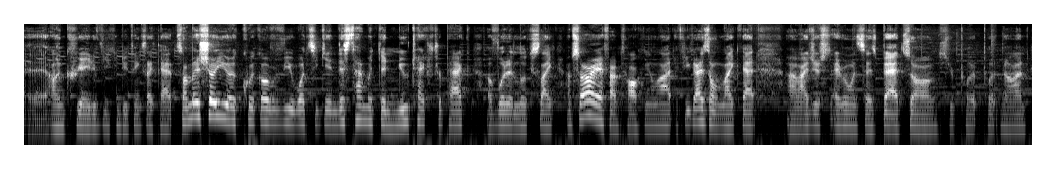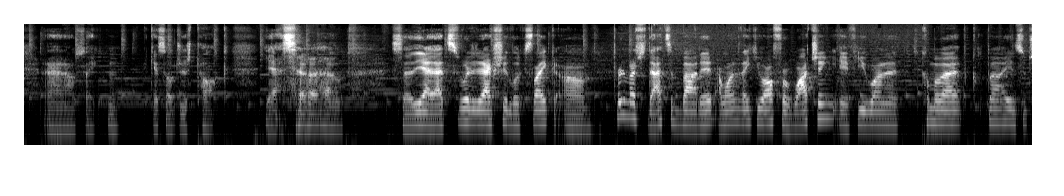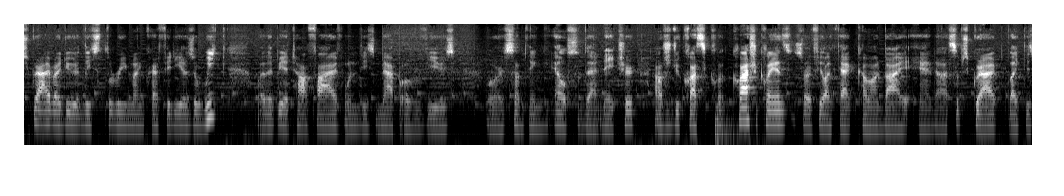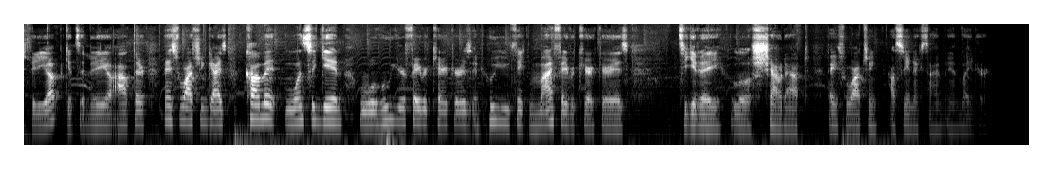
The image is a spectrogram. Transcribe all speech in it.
uh, on creative you can do things like that. So i'm going to show you a quick overview once again this time with the new texture pack of what it looks like. I'm sorry if i'm talking a lot. If you guys don't like that um, i just everyone says bad songs you're put, putting on and i was like hmm, i guess i'll just talk. Yeah so um, so yeah that's what it actually looks like. Um, pretty much that's about it. I want to thank you all for watching. If you want to come by, by and subscribe i do at least three minecraft videos a week whether it be a top 5, one of these map overviews, or something else of that nature. I also do Classic Cl Clash of Clans, so if you like that, come on by and uh, subscribe, like this video up, gets the video out there. Thanks for watching, guys. Comment once again who your favorite character is and who you think my favorite character is to get a little shout out. Thanks for watching. I'll see you next time and later.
